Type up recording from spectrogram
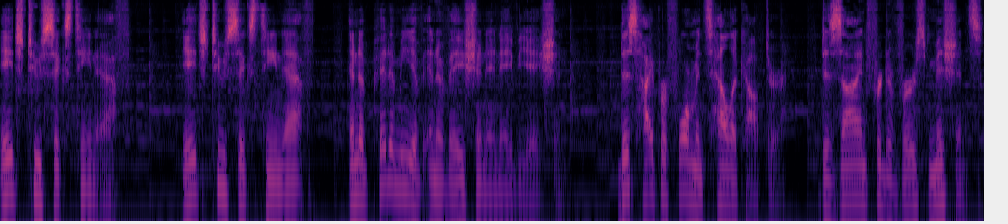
H216F H216F, an epitome of innovation in aviation. This high-performance helicopter, designed for diverse missions,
